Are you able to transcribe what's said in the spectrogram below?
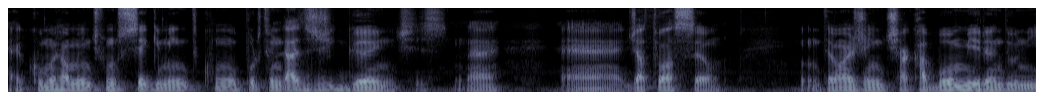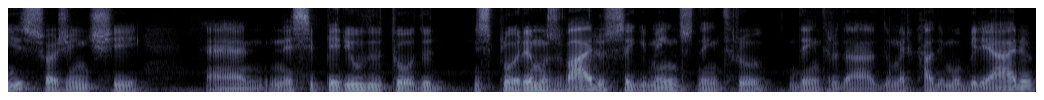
é como realmente um segmento com oportunidades gigantes né, é, de atuação. Então a gente acabou mirando nisso, a gente é, nesse período todo exploramos vários segmentos dentro, dentro da, do mercado imobiliário,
